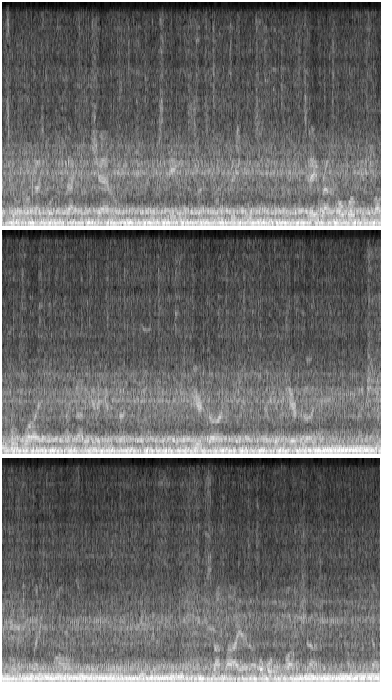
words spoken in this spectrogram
What's going on, guys? Welcome back to the channel. My name is Dave, and this is Hudson Moto Visuals. Today we're out in Hoboken, we're on the Road Glide. I gotta get a haircut. Get a beard done, gotta get a haircut. I'm actually going to a wedding tomorrow, so we can stop by at a Hoboken Barber Shop. I'll link them down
